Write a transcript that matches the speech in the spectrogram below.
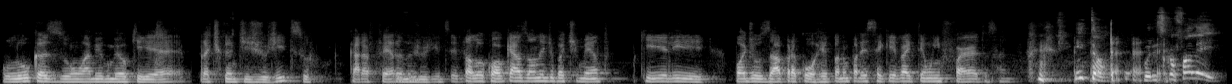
O Lucas, um amigo meu que é praticante de jiu-jitsu, cara fera uhum. no jiu-jitsu, ele falou qual é a zona de batimento que ele pode usar para correr para não parecer que ele vai ter um infarto, sabe? Então, por isso que eu falei.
